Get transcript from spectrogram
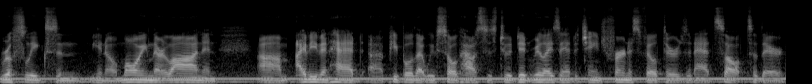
roof leaks and you know mowing their lawn and um, I've even had uh, people that we've sold houses to didn't realize they had to change furnace filters and add salt to their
